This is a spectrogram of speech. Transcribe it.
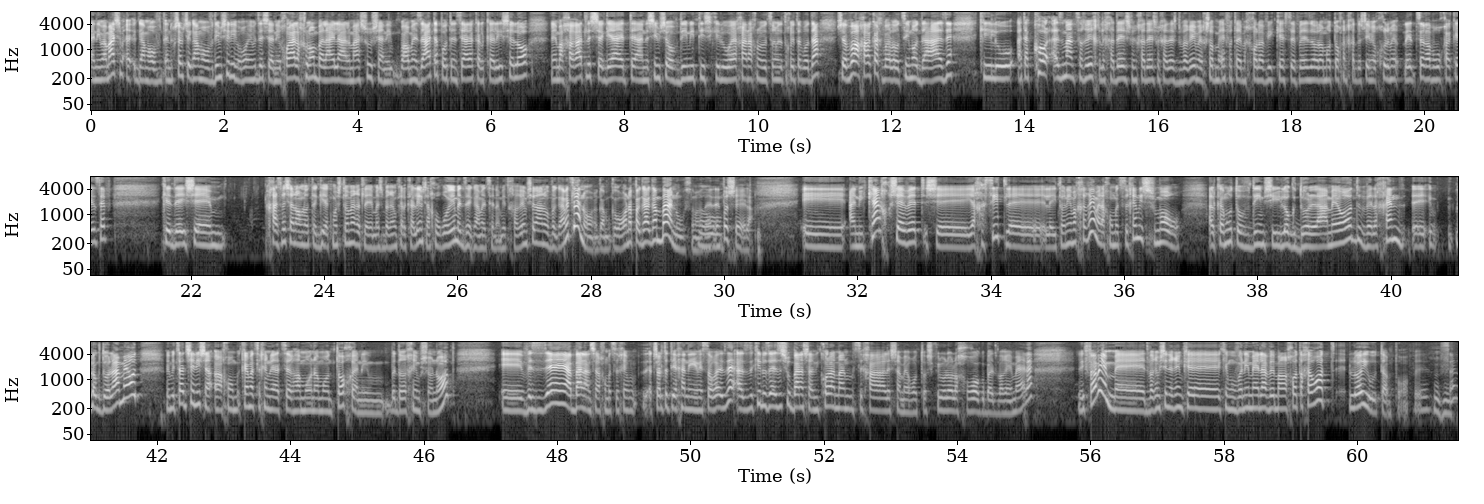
אני ממש, גם, אני חושבת שגם העובדים שלי רואים את זה שאני יכולה לחלום בלילה על משהו שאני כבר מזהה את הפוטנציאל הכלכלי שלו, למחרת לשגע את האנשים שעובדים איתי, שכאילו איך אנחנו יוצרים את התוכנית עבודה, שבוע אחר כך כבר להוציא מודעה על זה, כאילו אתה כל הזמן צריך לחדש ולחדש ולחדש דברים, ולחשוב מאיפה אתה יכול להביא כסף ואיזה עולמות תוכן חדשים יכולים לייצר עבורך כסף, כדי שהם... חס ושלום לא תגיע, כמו שאת אומרת, למשברים כלכליים, שאנחנו רואים את זה גם אצל המתחרים שלנו וגם אצלנו, גם קורונה פגעה גם בנו, זאת אומרת, אין פה שאלה. אני כן חושבת שיחסית לעיתונים אחרים, אנחנו מצליחים לשמור על כמות עובדים שהיא לא גדולה מאוד, ולכן, לא גדולה מאוד, ומצד שני, שאנחנו כן מצליחים לייצר המון המון תוכן בדרכים שונות. וזה הבלנס שאנחנו מצליחים, את שואלת אותי איך אני מסוררת את זה, אז זה כאילו זה איזשהו בלנס שאני כל הזמן מצליחה לשמר אותו, שכאילו לא לחרוג בדברים האלה. לפעמים דברים שנראים כמובנים מאליו במערכות אחרות, לא יהיו אותם פה, ובסדר.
